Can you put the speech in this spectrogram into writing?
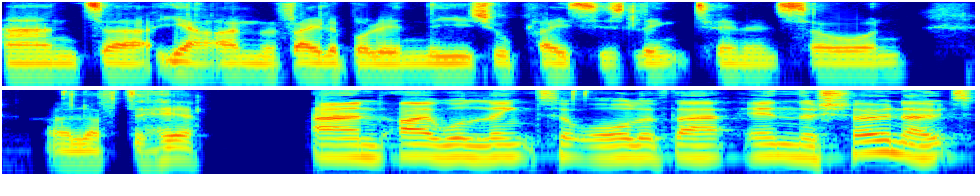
And uh, yeah, I'm available in the usual places, LinkedIn and so on. I love to hear and I will link to all of that in the show notes.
